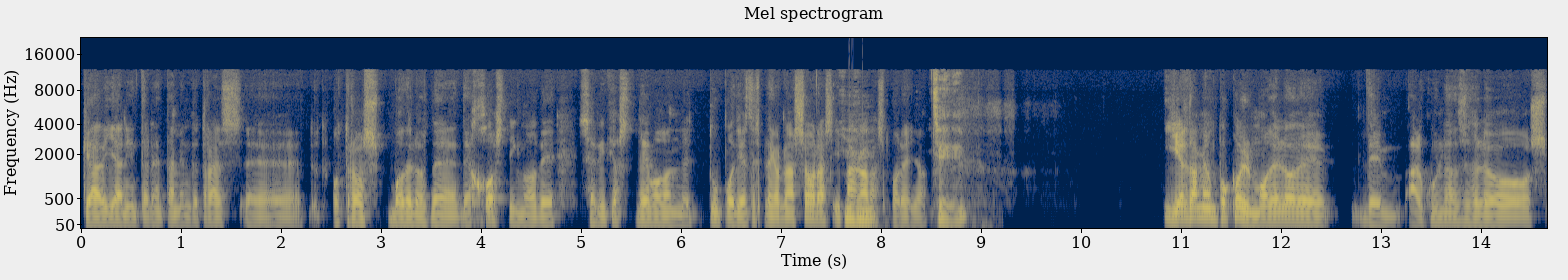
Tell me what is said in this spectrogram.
que había en Internet también de otras, eh, otros modelos de, hosting o de servicios demo donde tú podías desplegar unas horas y pagabas por ello. Sí. Y es también un poco el modelo de, de algunos de los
